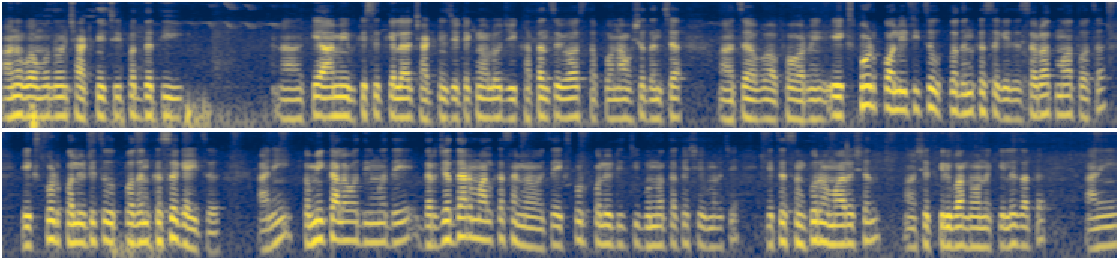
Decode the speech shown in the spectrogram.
अनुभवामधून छाटणीची पद्धती की आम्ही विकसित केलेल्या छाटणीची टेक्नॉलॉजी खतांचं व्यवस्थापन औषधांच्या चं फवारणी एक्सपोर्ट क्वालिटीचं उत्पादन कसं घ्यायचं? सर्वात महत्त्वाचं एक्सपोर्ट क्वालिटीचं उत्पादन कसं घ्यायचं? आणि कमी कालावधीमध्ये दर्जेदार माल कसा मिळवायचा? एक्सपोर्ट क्वालिटीची गुणवत्ता कशी मिळवायची म्हणजे याचं संपूर्ण मार्गदर्शन शेतकरी बांधवांना केलं जातं. आणि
